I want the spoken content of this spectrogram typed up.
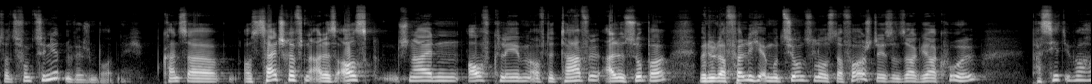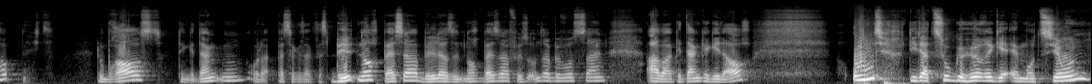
Sonst funktioniert ein Vision Board nicht kannst da aus Zeitschriften alles ausschneiden, aufkleben auf eine Tafel, alles super. Wenn du da völlig emotionslos davor stehst und sagst, ja, cool, passiert überhaupt nichts. Du brauchst den Gedanken oder besser gesagt das Bild noch besser. Bilder sind noch besser fürs Unterbewusstsein, aber Gedanke geht auch. Und die dazugehörige Emotion,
